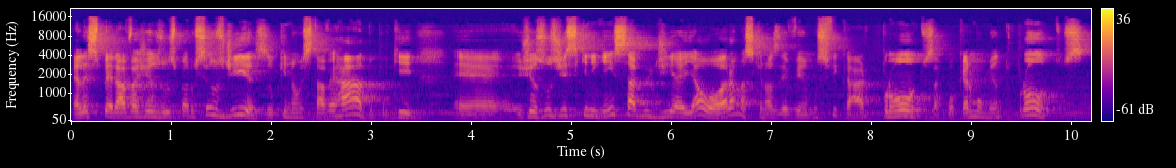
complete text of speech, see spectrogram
ela esperava Jesus para os seus dias, o que não estava errado, porque é, Jesus disse que ninguém sabe o dia e a hora, mas que nós devemos ficar prontos, a qualquer momento prontos.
